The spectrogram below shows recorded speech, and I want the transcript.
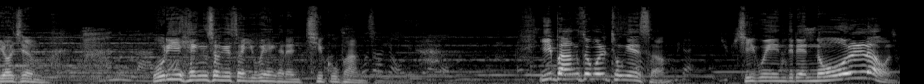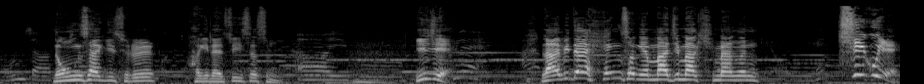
요즘 우리 행성에서 유행하는 지구 방송입니다. 이 방송을 통해서 지구인들의 놀라운 농사 기술을 확인할 수 있었습니다. 이제 라비다 행성의 마지막 희망은 지구의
